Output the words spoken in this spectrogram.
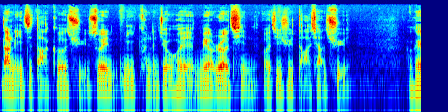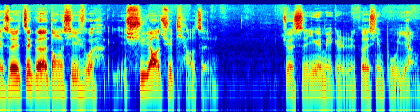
让你一直打歌曲，所以你可能就会没有热情而继续打下去。OK，所以这个东西会需要去调整，就是因为每个人的个性不一样，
